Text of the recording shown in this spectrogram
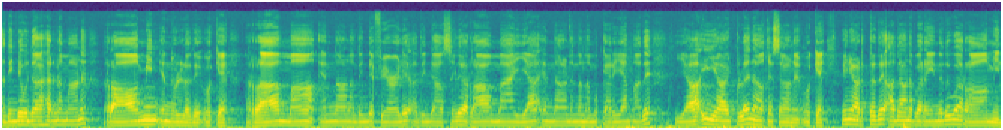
അതിന്റെ ഉദാഹരണമാണ് റാമിൻ എന്നുള്ളത് ഓക്കെ റാമ എന്നാണ് അതിന്റെ ഫേൾ അതിന്റെ അസൽ റാമയ എന്നാണെന്ന് നമുക്കറിയാം. അത് യാ ഇ ആയിട്ടുള്ള നാഖസാണ് ഓക്കെ ഇനി അടുത്തത് അതാണ് പറയുന്നത് റാമിൻ.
